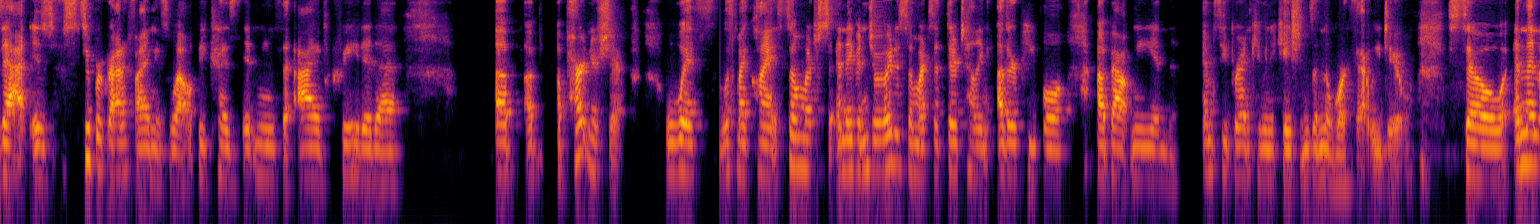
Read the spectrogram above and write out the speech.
That is super gratifying as well because it means that I've created a a, a, a, partnership with with my clients so much and they've enjoyed it so much that they're telling other people about me and MC Brand Communications and the work that we do. So, and then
